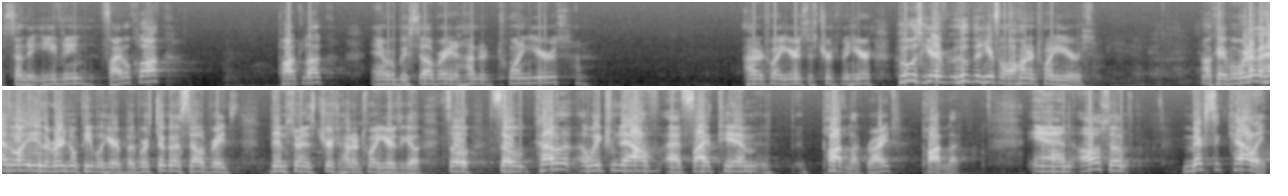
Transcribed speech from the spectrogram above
Sunday evening, 5 o'clock, potluck, and we'll be celebrating 120 years. 120 years this church has been here. Who's here? Who's been here for all 120 years? Okay, well, we're not going to have any of the original people here, but we're still going to celebrate them starting this church 120 years ago. So, so come a week from now at 5 p.m., potluck, right? Potluck. And also, Mexicali.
